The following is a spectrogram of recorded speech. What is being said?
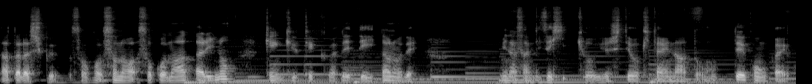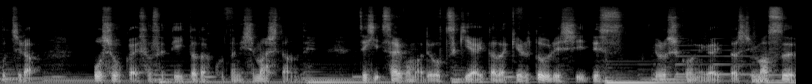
新しくそこそのそこのあたりの研究結果が出ていたので、皆さんにぜひ共有しておきたいなと思って、今回こちらを紹介させていただくことにしましたので、ぜひ最後までお付き合いいただけると嬉しいです。よろしくお願いいたします。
